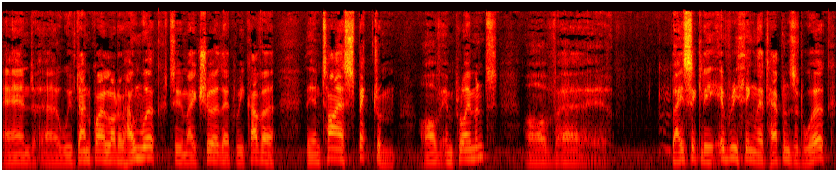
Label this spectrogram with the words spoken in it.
And uh, we've done quite a lot of homework to make sure that we cover the entire spectrum of employment of uh, basically everything that happens at work,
